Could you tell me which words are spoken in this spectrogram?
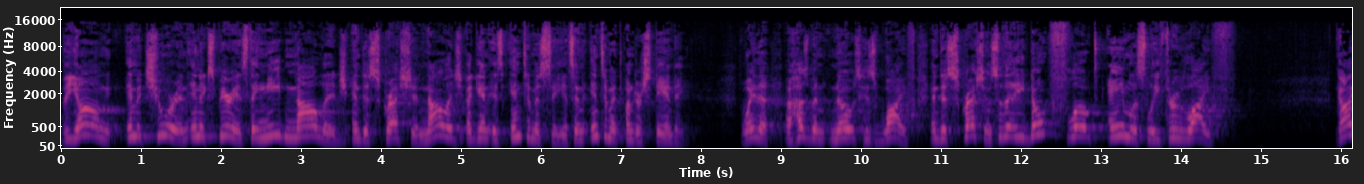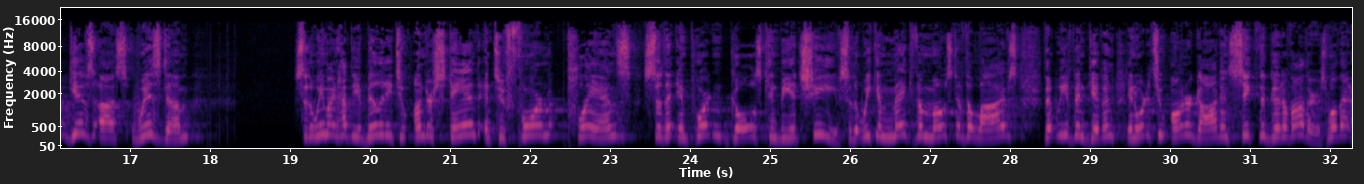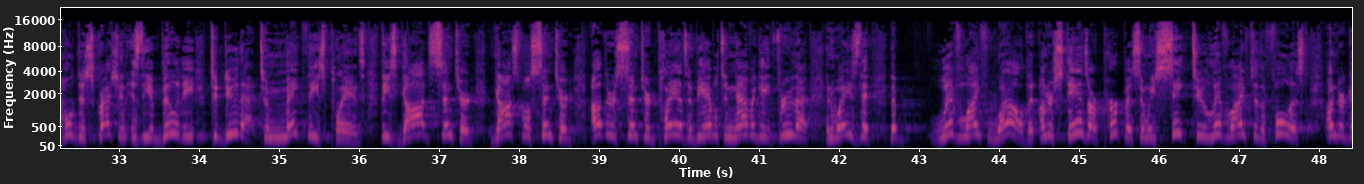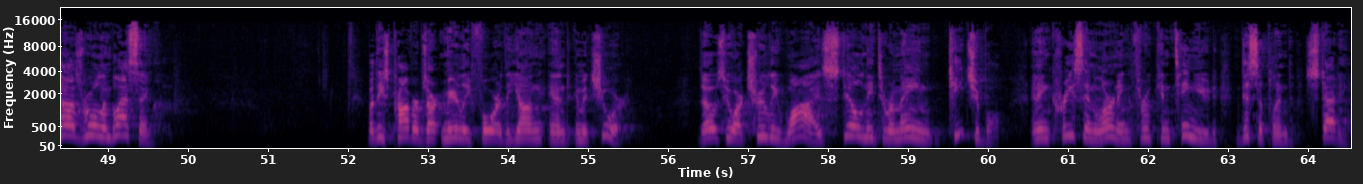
The young, immature, and inexperienced, they need knowledge and discretion. Knowledge, again, is intimacy, it's an intimate understanding. The way that a husband knows his wife, and discretion so that he don't float aimlessly through life. God gives us wisdom so that we might have the ability to understand and to form plans so that important goals can be achieved, so that we can make the most of the lives that we've been given in order to honor God and seek the good of others. Well, that whole discretion is the ability to do that, to make these plans, these God centered, gospel centered, others centered plans, and be able to navigate through that in ways that, that live life well, that understands our purpose, and we seek to live life to the fullest under God's rule and blessing. But these proverbs aren't merely for the young and immature. Those who are truly wise still need to remain teachable and increase in learning through continued disciplined study.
